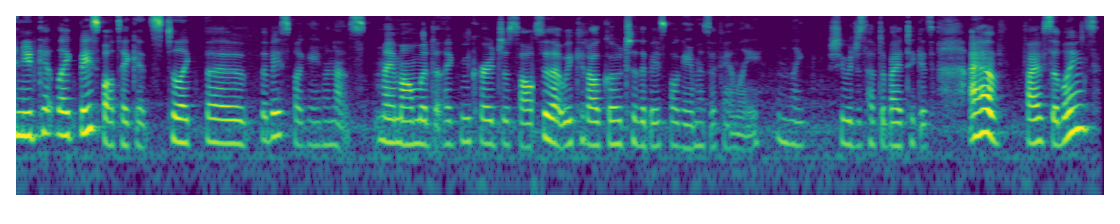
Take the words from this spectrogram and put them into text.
And you'd get like baseball tickets to like the the baseball game and that's my mom would like encourage us all so that we could all go to the baseball game as a family. And like she would just have to buy tickets. I have five siblings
